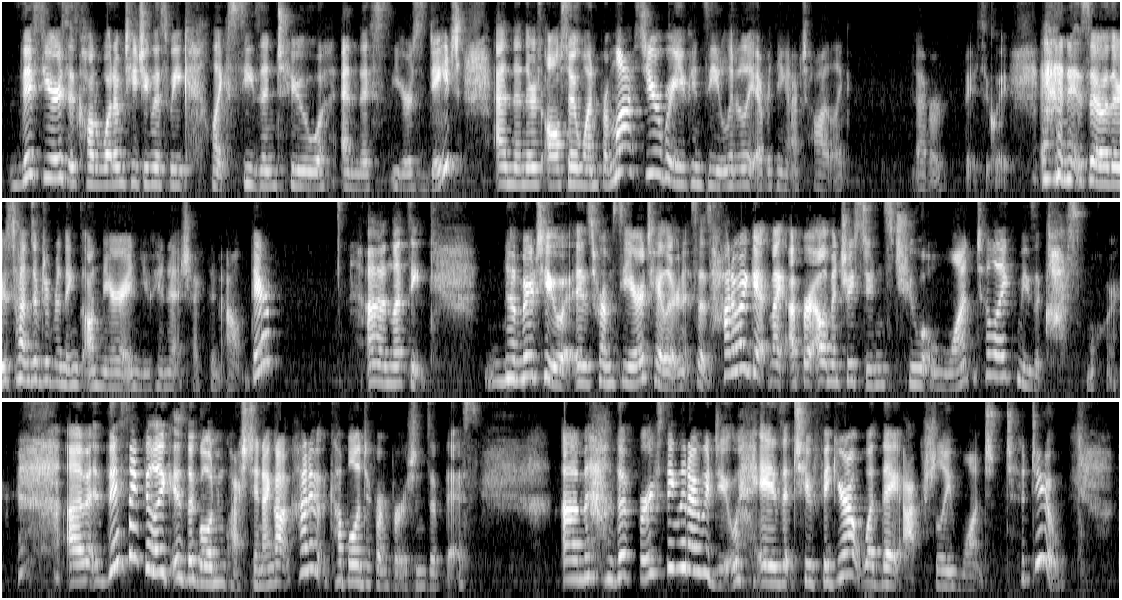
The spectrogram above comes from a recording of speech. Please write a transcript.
this year's is called What I'm Teaching This Week, like season two and this year's date. And then there's also one from last year where you can see literally everything I've taught like ever basically. And so there's tons of different things on there and you can check them out there. And let's see. Number two is from Sierra Taylor and it says, how do I get my upper elementary students to want to like music class more? Um, this I feel like is the golden question. I got kind of a couple of different versions of this. Um, the first thing that I would do is to figure out what they actually want to do.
